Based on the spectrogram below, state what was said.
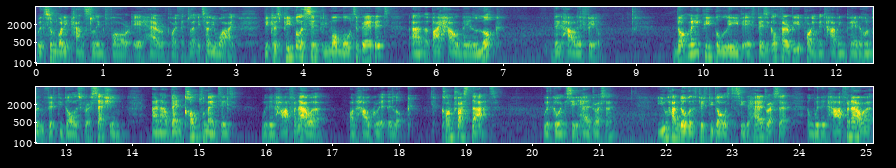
with somebody cancelling for a hair appointment. Let me tell you why. Because people are simply more motivated um, by how they look than how they feel. Not many people leave a physical therapy appointment having paid $150 for a session and are then complimented within half an hour on how great they look. Contrast that with going to see a hairdresser. You hand over the $50 to see the hairdresser, and within half an hour,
